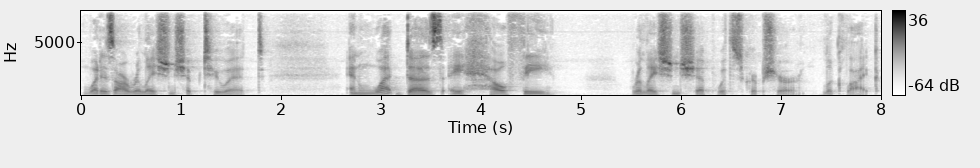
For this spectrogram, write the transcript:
What is our relationship to it? And what does a healthy relationship with Scripture look like?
